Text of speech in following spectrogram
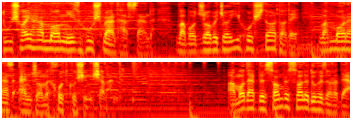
دوش های حمام نیز هوشمند هستند و با جابجایی هشدار داده و مانع از انجام خودکشی می شوند. اما در دسامبر سال 2010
